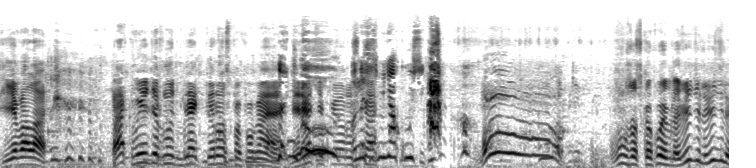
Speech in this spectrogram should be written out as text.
Дьявола. Как выдернуть, блядь, перо с попугая? Берете Он сейчас меня кусит. Ужас какой, бля, видели, видели?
